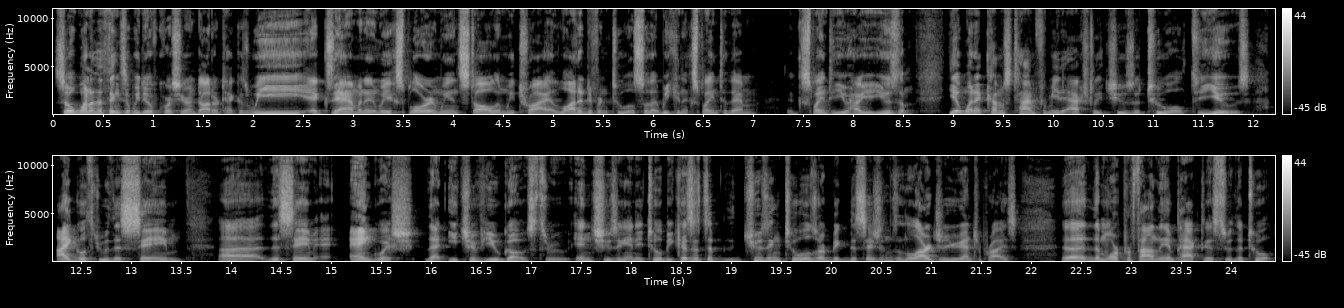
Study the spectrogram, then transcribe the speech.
So one of the things that we do, of course, here on Dottotech is we examine and we explore and we install and we try a lot of different tools so that we can explain to them, explain to you how you use them. Yet when it comes time for me to actually choose a tool to use, I go through the same uh, the same anguish that each of you goes through in choosing any tool because it's a, choosing tools are big decisions, and the larger your enterprise, uh, the more profound the impact is through the tool.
